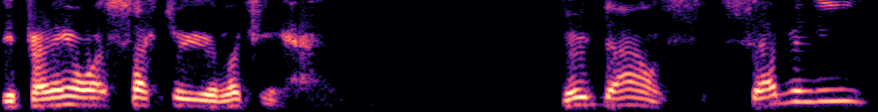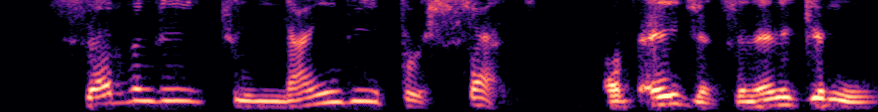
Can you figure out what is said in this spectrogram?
depending on what sector you're looking at, they're down 70, 70 to 90% of agents in any given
